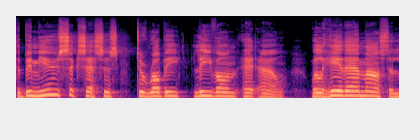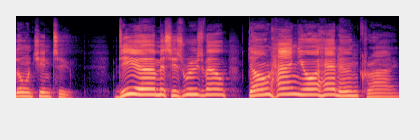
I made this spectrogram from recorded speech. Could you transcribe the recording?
The bemused successors to Robbie, Levon et al. will hear their master launch into Dear Mrs. Roosevelt, don't hang your head and cry.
